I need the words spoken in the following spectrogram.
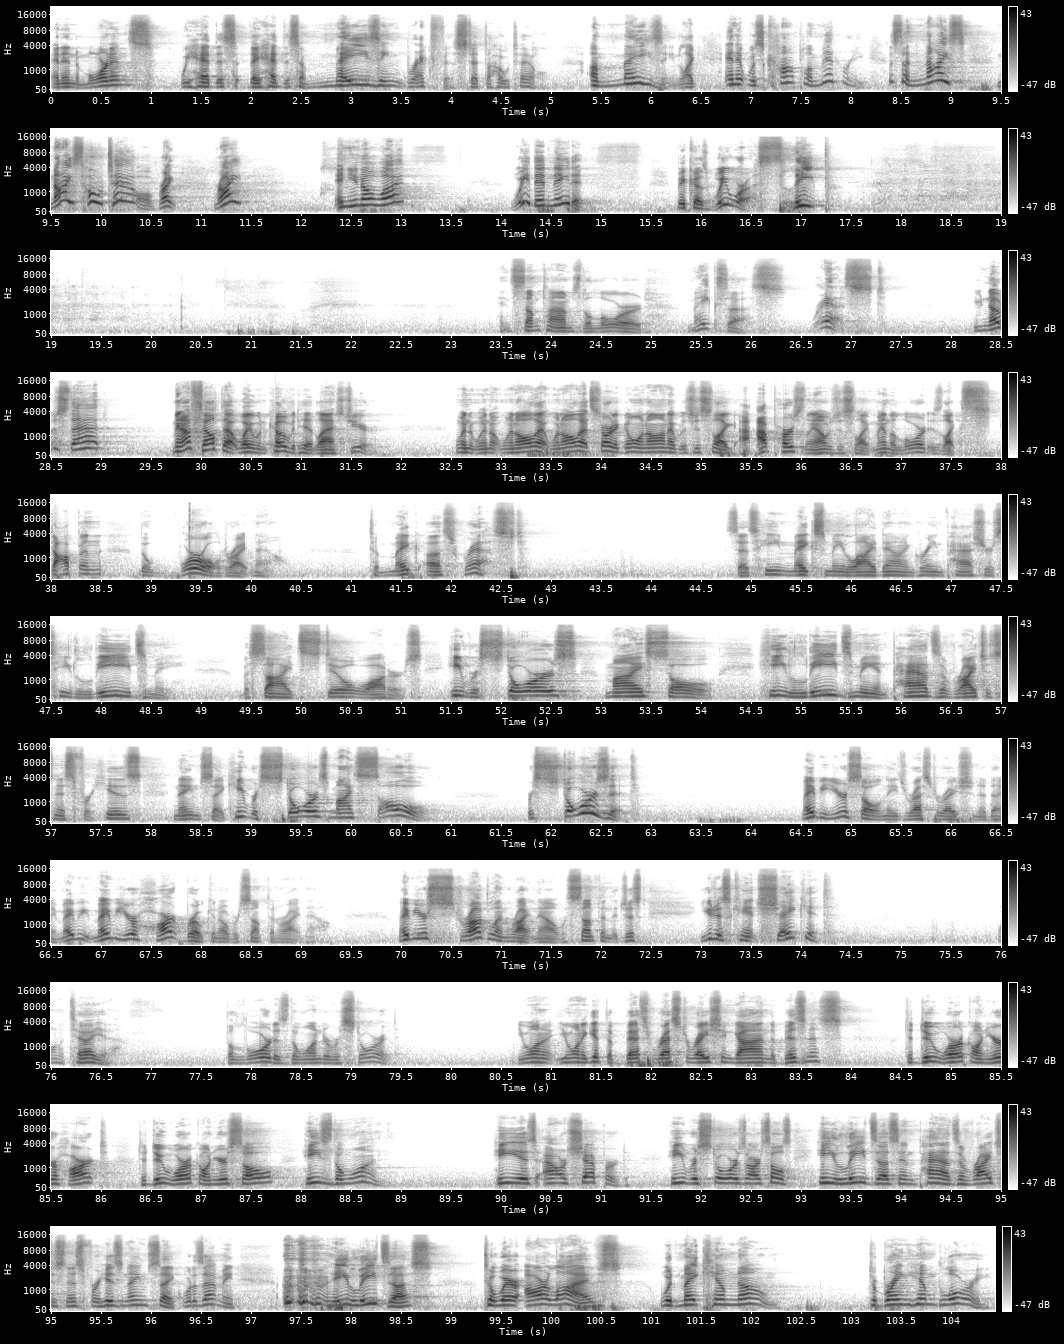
And in the mornings, we had this, they had this amazing breakfast at the hotel amazing. Like, and it was complimentary. It's a nice, nice hotel, right? Right? And you know what? We didn't eat it because we were asleep. and sometimes the Lord makes us rest. You notice that? I mean, I felt that way when COVID hit last year when, when, when, all that, when all that started going on, it was just like, I, I personally, I was just like, man, the Lord is like stopping the world right now to make us rest. Says, He makes me lie down in green pastures, He leads me beside still waters, He restores my soul. He leads me in paths of righteousness for His namesake. He restores my soul restores it. Maybe your soul needs restoration today. Maybe, maybe you're heartbroken over something right now. Maybe you're struggling right now with something that just, you just can't shake it. I want to tell you, the Lord is the one to restore it. You want to, you want to get the best restoration guy in the business to do work on your heart, to do work on your soul? He's the one. He is our shepherd. He restores our souls. He leads us in paths of righteousness for His name's sake. What does that mean? he leads us to where our lives would make Him known, to bring Him glory.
